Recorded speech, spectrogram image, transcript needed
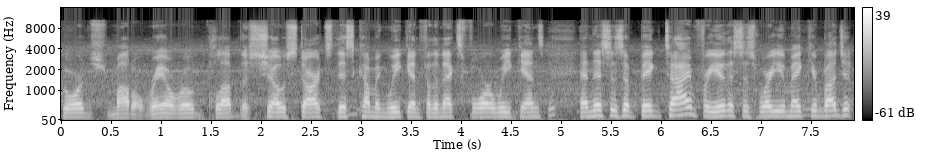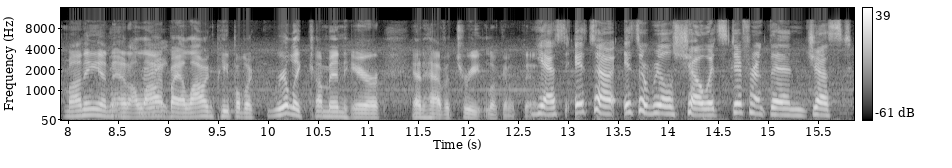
Gorge Model Railroad Club. The show starts this coming weekend for the next four weekends, and this is a big time for you. This is where you make your budget money, and, and allow right. by allowing people to really come in here and have a treat looking at this. Yes, it's a it's a real show. It's different than just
